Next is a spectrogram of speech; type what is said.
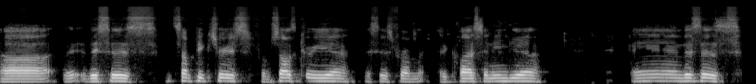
Uh, this is some pictures from South Korea. This is from a class in India. And this is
